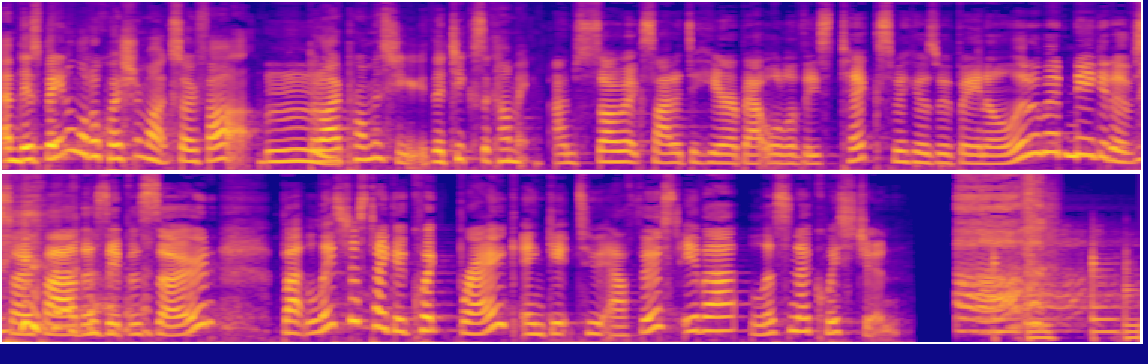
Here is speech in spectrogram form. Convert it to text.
and there's been a lot of question marks so far, mm. but I promise you, the ticks are coming. I'm so excited to hear about all of these ticks because we've been a little bit negative so far this episode. But let's just take a quick break and get to our first ever listener question. Ah.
